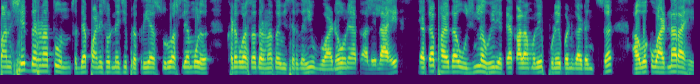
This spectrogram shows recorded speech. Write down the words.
पानशेत धरणातून सध्या पाणी सोडण्याची प्रक्रिया सुरू असल्यामुळं खडकवासला धरणाचा विसर्गही वाढवण्यात आलेला आहे. याचा फायदा उजनीला होईल येत्या काळामध्ये पुणे बंड गार्डनचं आवक वाढणार आहे.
